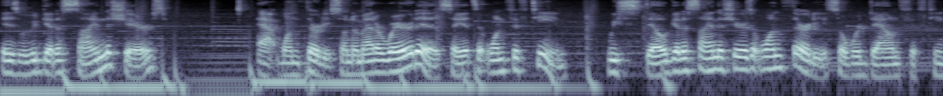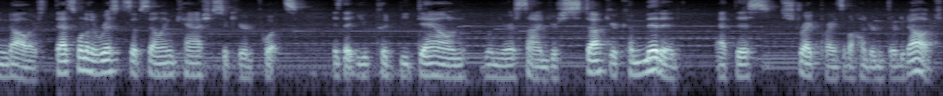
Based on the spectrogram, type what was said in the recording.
is we would get assigned the shares at 130. So no matter where it is, say it's at 115, we still get assigned the shares at 130, so we're down $15. That's one of the risks of selling cash secured puts, is that you could be down when you're assigned. You're stuck, you're committed at this strike price of $130.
